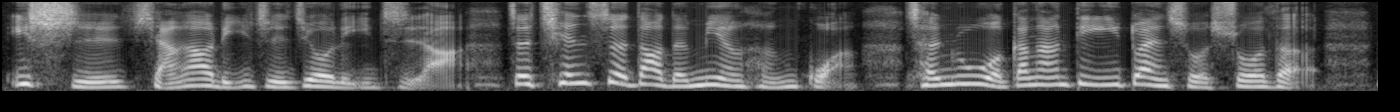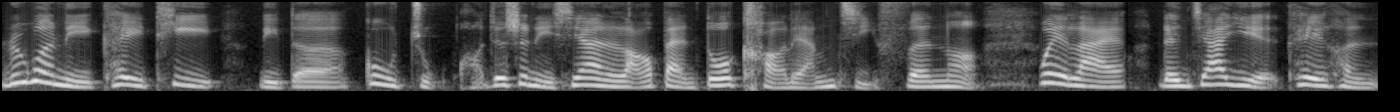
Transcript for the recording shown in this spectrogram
一时想要离职就离职啊，这牵涉到的面很广。诚如我刚刚第一段所说的，如果你可以替你的雇主哈，就是你现在的老板多考量几分呢，未来人家也可以很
